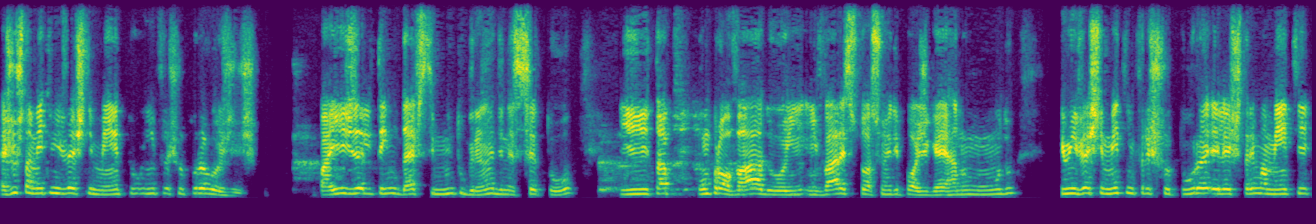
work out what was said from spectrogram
é justamente o investimento em infraestrutura logística. O país ele tem um déficit muito grande nesse setor e está comprovado em, em, várias situações de pós-guerra no mundo que o investimento em infraestrutura ele é extremamente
